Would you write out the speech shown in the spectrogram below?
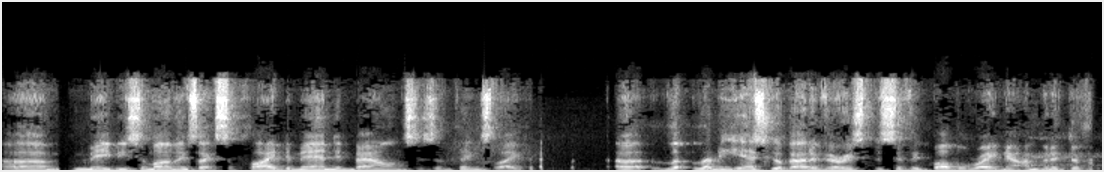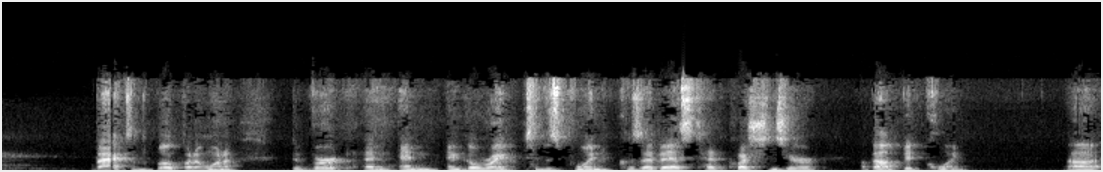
um, maybe some other things like supply demand imbalances and things like that. Uh, l- let me ask you about a very specific bubble right now. I'm going to divert back to the book, but I want to divert and, and, and go right to this point because I've asked had questions here about Bitcoin. Uh,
